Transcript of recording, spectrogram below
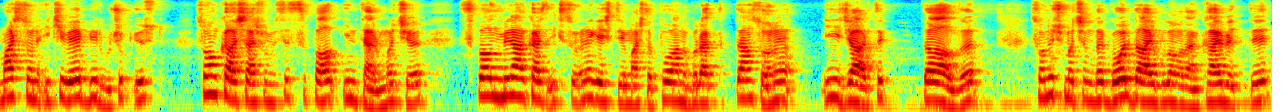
maç sonu 2 ve 1.5 üst. Son karşılaşmamız ise Spal Inter maçı. Spal Milan karşısında ikisi öne geçtiği maçta puanı bıraktıktan sonra iyice artık dağıldı. Son 3 maçında gol dahi bulamadan kaybetti.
